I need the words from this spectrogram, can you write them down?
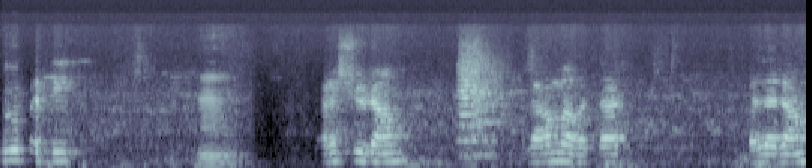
द्रौपदी हम्म। परशुराम राम अवतार बलराम।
